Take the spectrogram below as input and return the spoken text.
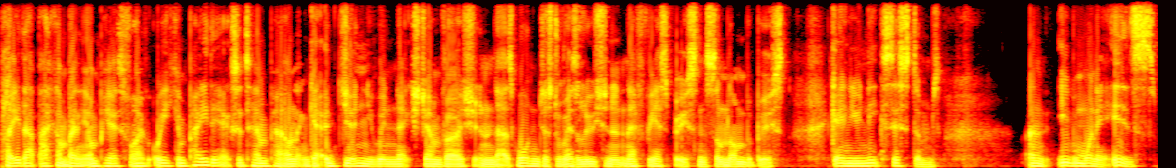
play that back unbending on PS5, or you can pay the extra £10 and get a genuine next-gen version that's more than just a resolution and an FPS boost and some number boost, getting unique systems. And even when it is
